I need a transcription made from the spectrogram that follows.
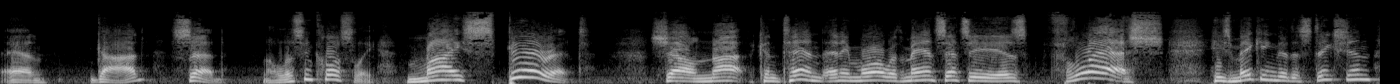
And God said, now listen closely, my spirit shall not contend any more with man since he is flesh. He's making the distinction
